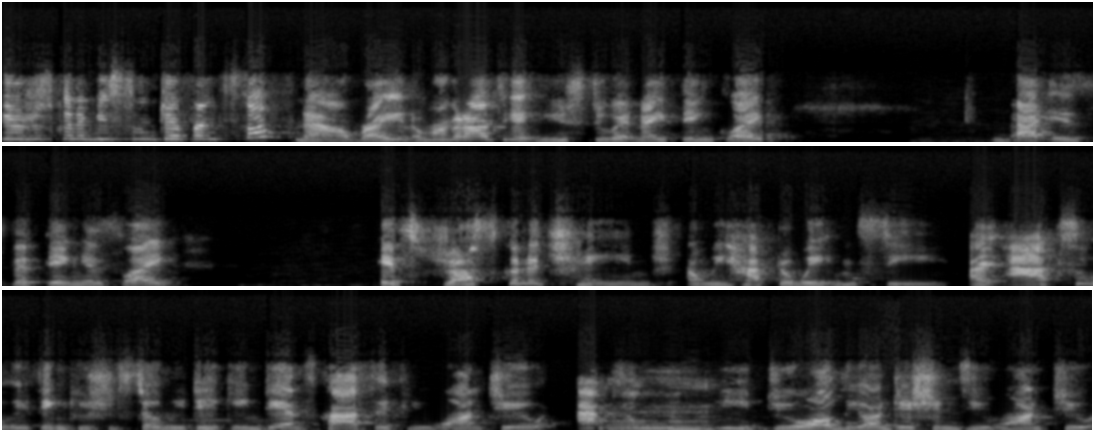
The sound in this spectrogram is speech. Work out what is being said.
there's just going to be some different stuff now, right? And we're going to have to get used to it. And I think like that is the thing is like it's just going to change and we have to wait and see. I absolutely think you should still be taking dance class if you want to. Absolutely mm-hmm. do all the auditions you want to.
